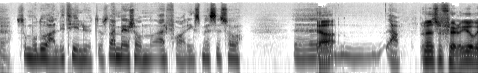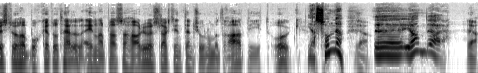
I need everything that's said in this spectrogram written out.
Ja. så må du være litt tidlig ute. Så det er mer sånn erfaringsmessig, så eh, Ja. ja. Men selvfølgelig jo, hvis du har booka et hotell en eller annen plass, så har du jo en slags intensjon om å dra dit òg. Ja, sånn, ja. Ja. Eh, ja, det har jeg. Ja,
